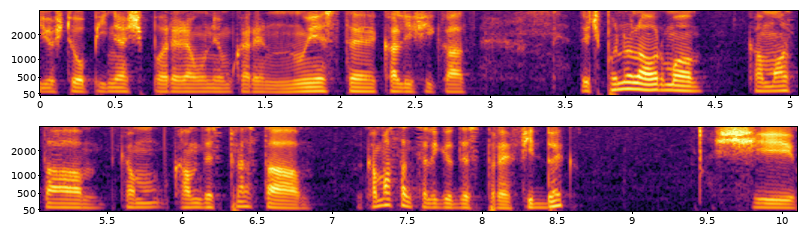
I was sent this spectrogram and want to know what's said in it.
eu știu, opinia și părerea unui om care nu este calificat. Deci, până la urmă, cam asta, cam, cam despre asta, cam asta înțeleg eu despre feedback și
